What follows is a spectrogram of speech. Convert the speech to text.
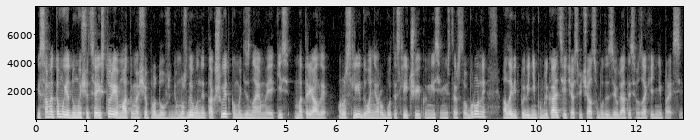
І саме тому я думаю, що ця історія матиме ще продовження. Можливо, не так швидко ми дізнаємо якісь матеріали розслідування роботи слідчої комісії Міністерства оборони, але відповідні публікації час від часу будуть з'являтися в західній пресі.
